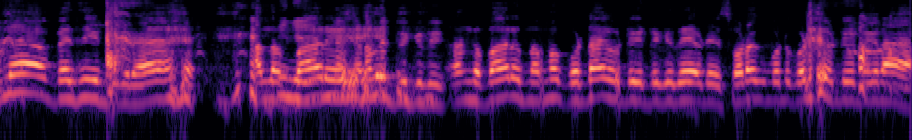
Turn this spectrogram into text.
என்ன பேசிக்கிட்டு இருக்கிற? அந்த பாரு நடந்துட்டு இருக்குது? அங்க பாரு இந்த அம்மா கொட்டாய் விட்டுக்கிட்டு இருக்குது. அப்படியே சொடக்கு போட்டு கொட்டாய் விட்டுக்கிட்டு இருக்கிறாங்க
